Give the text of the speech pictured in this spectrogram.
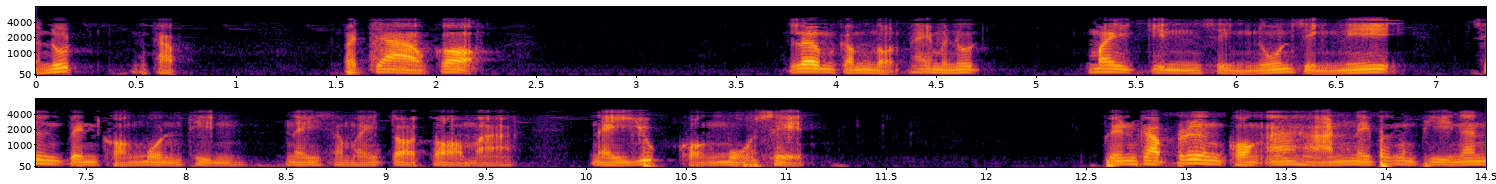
มนุษย์นะครับ พระเจ้าก็เริ่มกำหนดให้มนุษย์ ไม่กินสิ่งนู้นสิ่งนี้ ซึ่งเป็นของมนทินในสมัยต่อๆมา ในยุคของโมเสสเพื่อนครับเรื่องของอาหารในพระคัมภีร์นั้น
